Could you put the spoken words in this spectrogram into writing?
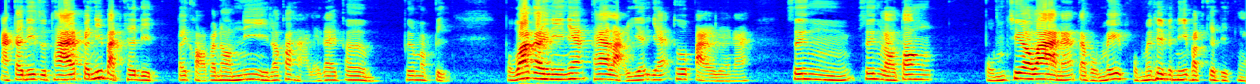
อะกรณีสุดท้ายเป็นนี้บัตรเครดิต ไปขอประนอมหนี้แล้วก็หารายได้เพิ่มเพื่อมาปิด ผมว่ากรณีเนี้ยแพร่หลายเยอะแยะทั่วไปเลยนะ ซึ่งซึ่งเราต้องผมเชื่อว่านะ แต่ผมไม่ผมไม่ได้เป็นนี้บัตรเครดิตไง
